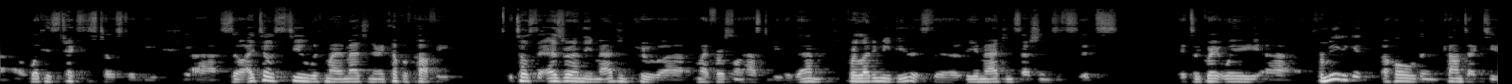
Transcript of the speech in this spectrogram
uh, what his Texas toast would be. Uh, so I toast you with my imaginary cup of coffee. Toast to Ezra and the Imagine crew. Uh, my first one has to be to them for letting me do this. The the Imagine sessions. It's it's it's a great way uh, for me to get a hold and contact to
